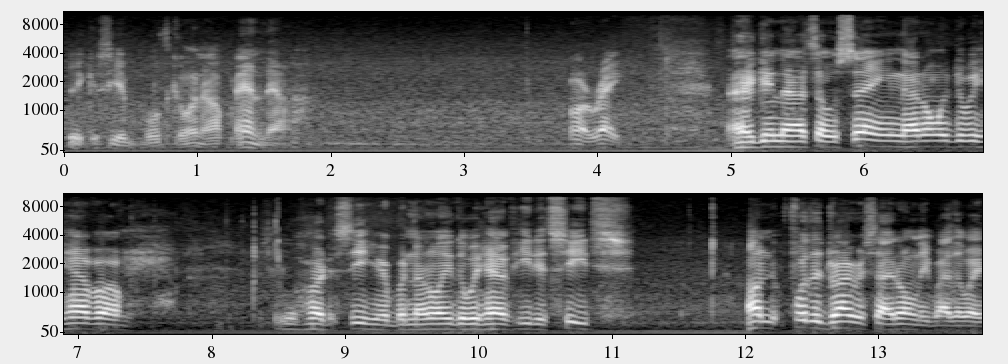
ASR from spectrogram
so you can see it both going up and down. Alright. Again, as I was saying, not only do we have a, it's a little hard to see here, but not only do we have heated seats, on for the driver's side only, by the way.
